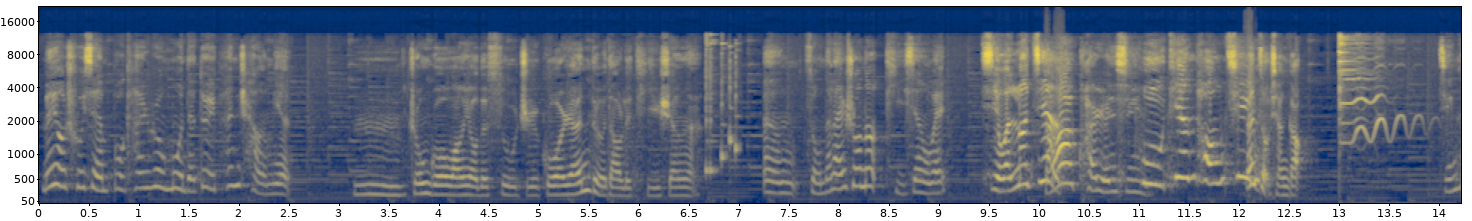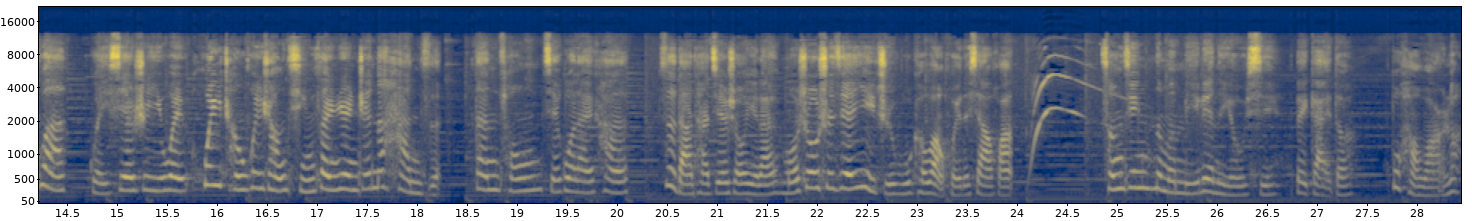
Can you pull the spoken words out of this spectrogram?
没有出现不堪入目的对喷场面。嗯，中国网友的素质果然得到了提升啊。嗯，总的来说呢，体现为喜闻乐见，大快人心，普天同庆，奔走相告。尽管鬼蟹是一位非常非常勤奋认真的汉子，但从结果来看。自打他接手以来，魔兽世界一直无可挽回的下滑。曾经那么迷恋的游戏被改的不好玩了。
